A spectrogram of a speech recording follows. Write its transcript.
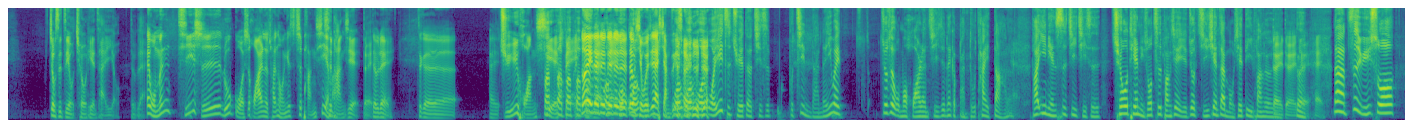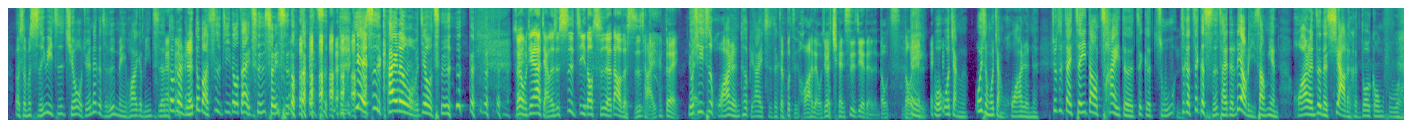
就是只有秋天才有。对不对？哎，我们其实如果是华人的传统，应该是吃螃蟹嘛，吃螃蟹，对对不对？这个，哎，橘黄蟹，不不不，对对对对对对，对不起，我就在想这个我我我一直觉得其实不尽然的，因为就是我们华人其实那个版图太大了，它一年四季其实秋天你说吃螃蟹也就局限在某些地方而已。对对对，那至于说。呃，什么食欲之秋？我觉得那个只是美化一个名词啊，都不人都把四季都在吃，随时都在吃，夜市开了我们就吃，对对？所以，我们今天要讲的是四季都吃得到的食材，对，尤其是华人特别爱吃这个。这不止华人，我觉得全世界的人都吃。哎，我我讲了，为什么我讲华人呢？就是在这一道菜的这个足这个这个食材的料理上面，华人真的下了很多功夫哦。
